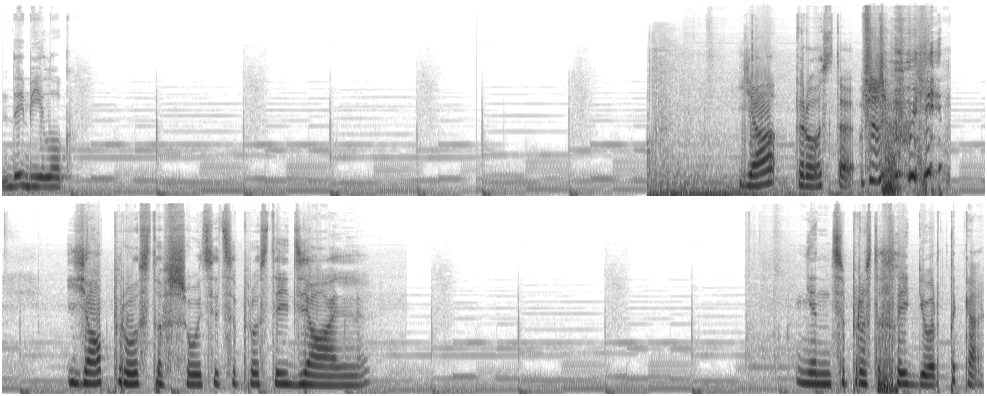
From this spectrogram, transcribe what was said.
дебілок. Я просто в шоці. Я просто в шоці, це просто ідеально. Ні, ну це просто флейгер така.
